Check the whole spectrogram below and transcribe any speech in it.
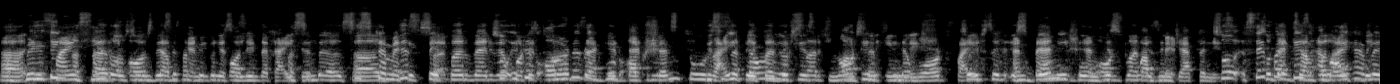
uh, building a search also invasive candidiasis in the title. Uh, systematic this paper where so it is always a good option to write a paper which is not in English. Word file. So in Spanish and this one is in Japanese. So say for example, I have a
